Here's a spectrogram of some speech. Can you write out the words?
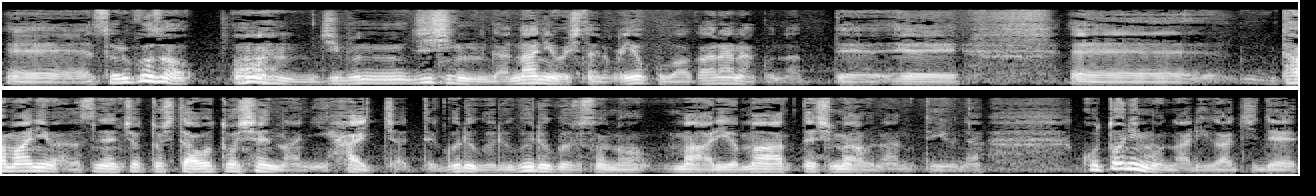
えー、それこそ、自分自身が何をしたのかよくわからなくなって、えーえー、たまにはですね、ちょっとした落とし穴に入っちゃって、ぐるぐるぐるぐるその周りを回ってしまうなんていうようなことにもなりがちで、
